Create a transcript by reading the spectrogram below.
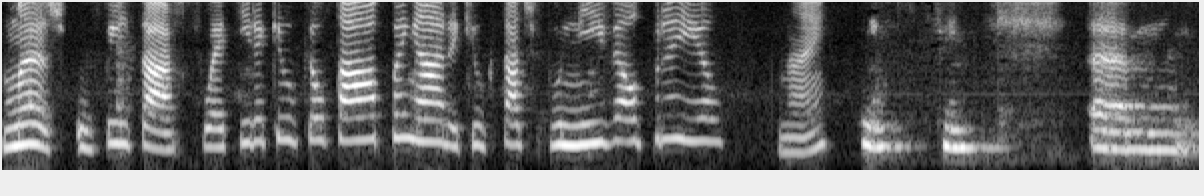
Mas o filho está a refletir aquilo que ele está a apanhar, aquilo que está disponível para ele, não é? Sim, sim. Um,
